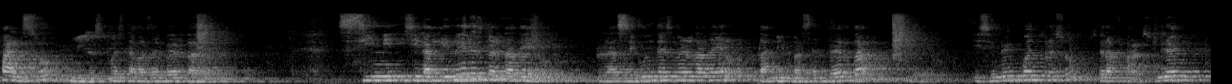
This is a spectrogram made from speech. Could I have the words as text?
falso, mi respuesta va a ser verdadera. Si, si la primera es verdadero, la segunda es verdadero, también va a ser verdad. Y si no encuentro eso, será falso. Miren,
